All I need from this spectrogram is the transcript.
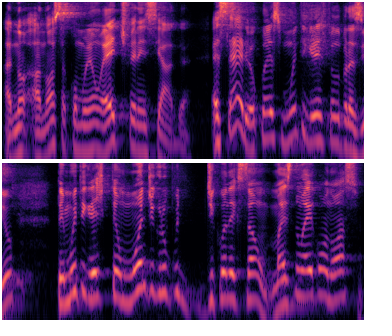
A, no, a nossa comunhão é diferenciada. É sério, eu conheço muita igreja pelo Brasil, tem muita igreja que tem um monte de grupo de conexão, mas não é igual ao nosso.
